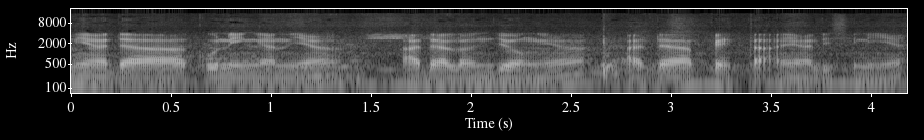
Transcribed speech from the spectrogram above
Ini ada kuningannya ada lonjongnya ada petanya di sini ya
